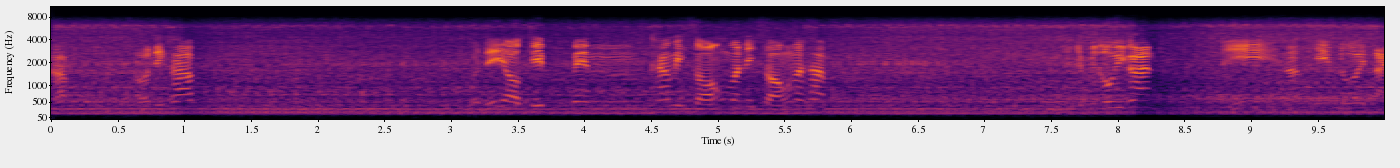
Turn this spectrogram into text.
ครับ สวัสดีครับ วันนี้ออกคลิปเป็นครั้งที่สองวันที่สองนะครับจะไปลุยกันนี่นำทีมโดยไต่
